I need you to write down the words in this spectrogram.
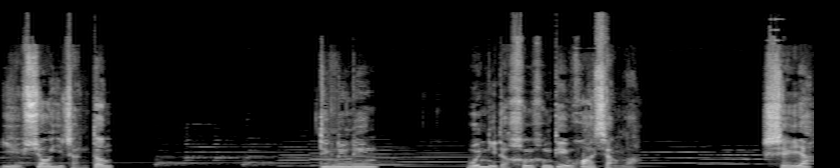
也需要一盏灯。叮铃铃，温妮的哼哼电话响了。谁呀？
